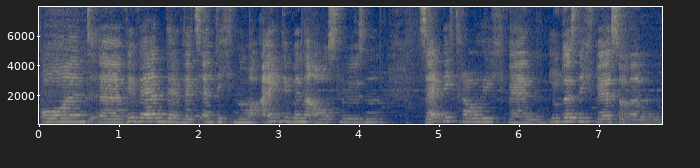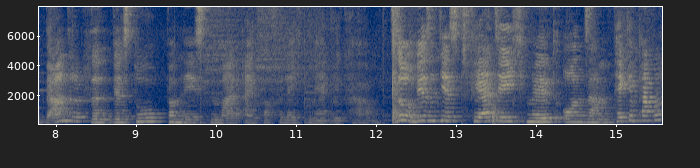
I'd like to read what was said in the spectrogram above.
und äh, wir werden dann letztendlich nur einen Gewinner auslösen. Seid nicht traurig, wenn du das nicht wärst, sondern der andere, dann wirst du beim nächsten Mal einfach vielleicht mehr Glück haben. So, wir sind jetzt fertig mit unserem Päckchen packen.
